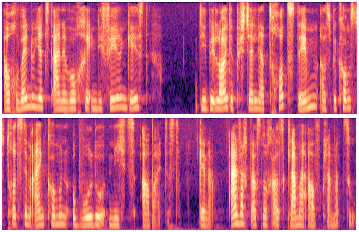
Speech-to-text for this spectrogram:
auch wenn du jetzt eine Woche in die Ferien gehst die Leute bestellen ja trotzdem, also bekommst du trotzdem Einkommen, obwohl du nichts arbeitest. Genau. Einfach das noch als Klammer auf, Klammer zu.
